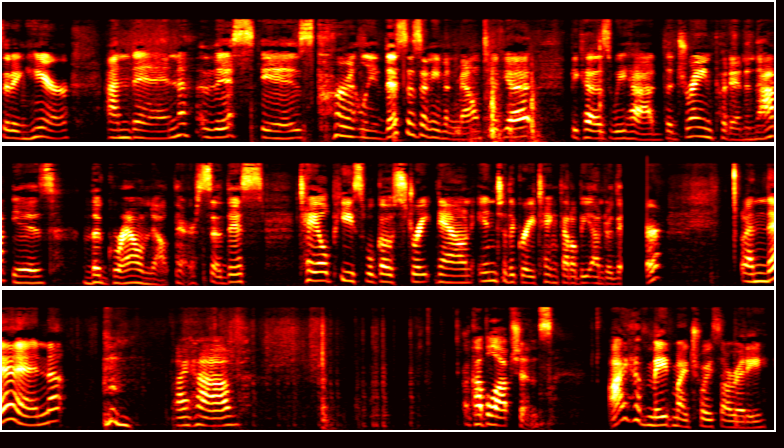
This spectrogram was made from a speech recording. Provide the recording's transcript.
sitting here. And then this is currently, this isn't even mounted yet because we had the drain put in and that is the ground out there. So this tail piece will go straight down into the gray tank that'll be under there. And then I have a couple options. I have made my choice already,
